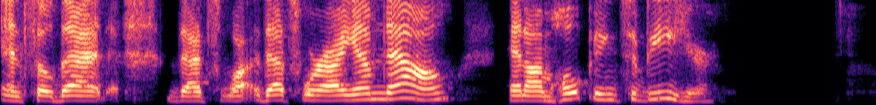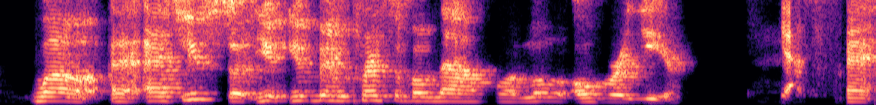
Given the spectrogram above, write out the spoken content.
And so that that's why that's where I am now, and I'm hoping to be here. Well, as you so you you've been principal now for a little over a year. Yes. And,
